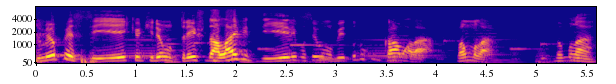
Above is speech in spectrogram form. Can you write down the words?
Do meu PC, que eu tirei um trecho da live dele. Vocês vão ver tudo com calma lá. Vamos lá. Vamos lá.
